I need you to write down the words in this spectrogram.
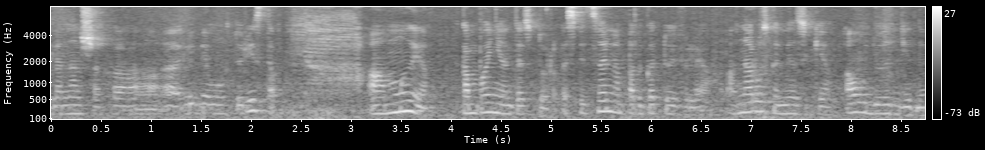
для наших а, а, любимых туристов. А Мы, компания Тестур, специально подготовили на русском языке аудиогиды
